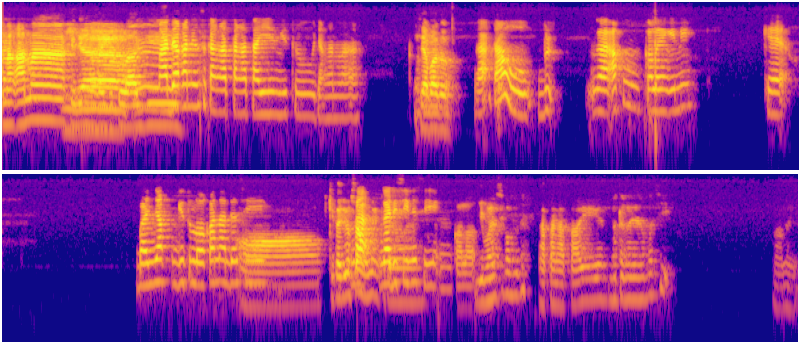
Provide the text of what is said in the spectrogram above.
anak-anak jadi Iya. kayak gitu lagi Hmm, ada kan yang suka ngata-ngatain gitu janganlah siapa tuh nggak tahu nggak aku kalau yang ini kayak banyak gitu loh kan ada sih oh kita juga nggak sama nih. nggak di sini sih Hmm, kalau Gimana sih maksudnya? ngata-ngatain Ngata-ngatain apa sih? Mana ya?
